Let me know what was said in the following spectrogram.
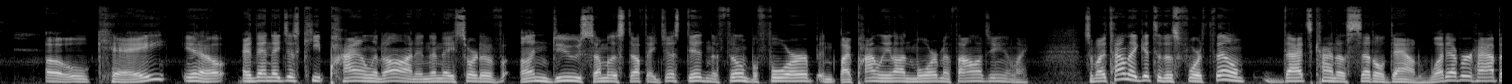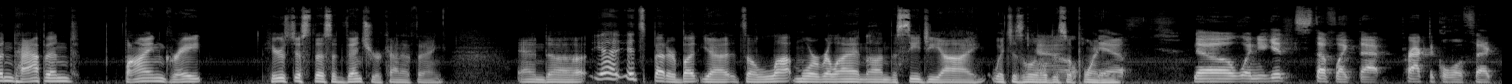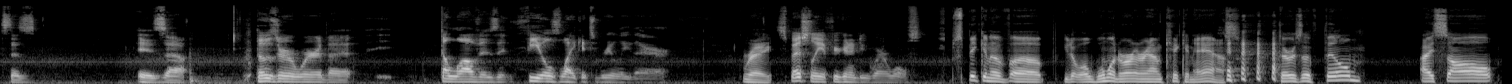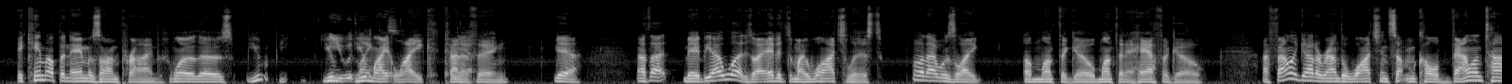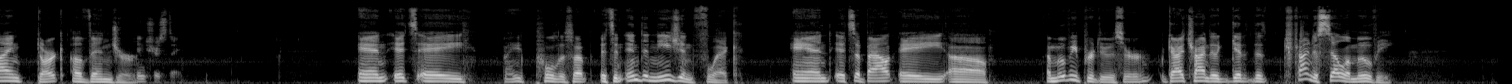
okay, you know, and then they just keep piling it on, and then they sort of undo some of the stuff they just did in the film before, and by piling on more mythology, and like, so by the time they get to this fourth film, that's kind of settled down. Whatever happened, happened. Fine, great. Here's just this adventure kind of thing. And uh, yeah, it's better, but yeah, it's a lot more reliant on the CGI, which is a little No, disappointing. Yeah. No, when you get stuff like that, practical effects is is uh those are where the the love is. It feels like it's really there, Right. especially if you're going to do werewolves. Speaking of, uh, you know, a woman running around kicking ass, there was a film I saw. It came up on Amazon Prime. One of those you you You you, like might this? like kind Yeah. of thing. Yeah. I thought maybe I would. So I added to my watch list. Well, that was like a month ago, month and a half ago. I finally got around to watching something called Valentine Dark Avenger. Interesting. and it's a let me pull this up. It's an Indonesian flick, and it's about a uh, a movie producer, a guy trying to get the trying to sell a movie.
